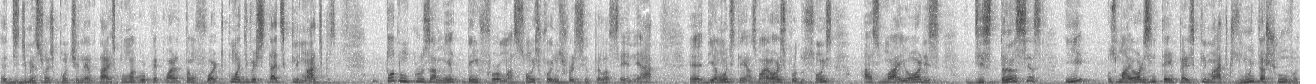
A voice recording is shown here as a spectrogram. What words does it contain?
é, de dimensões continentais, com uma agropecuária tão forte, com adversidades climáticas. Todo um cruzamento de informações foi nos fornecido pela CNA, é, de onde tem as maiores produções, as maiores distâncias e os maiores intempéries climáticos, muita chuva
